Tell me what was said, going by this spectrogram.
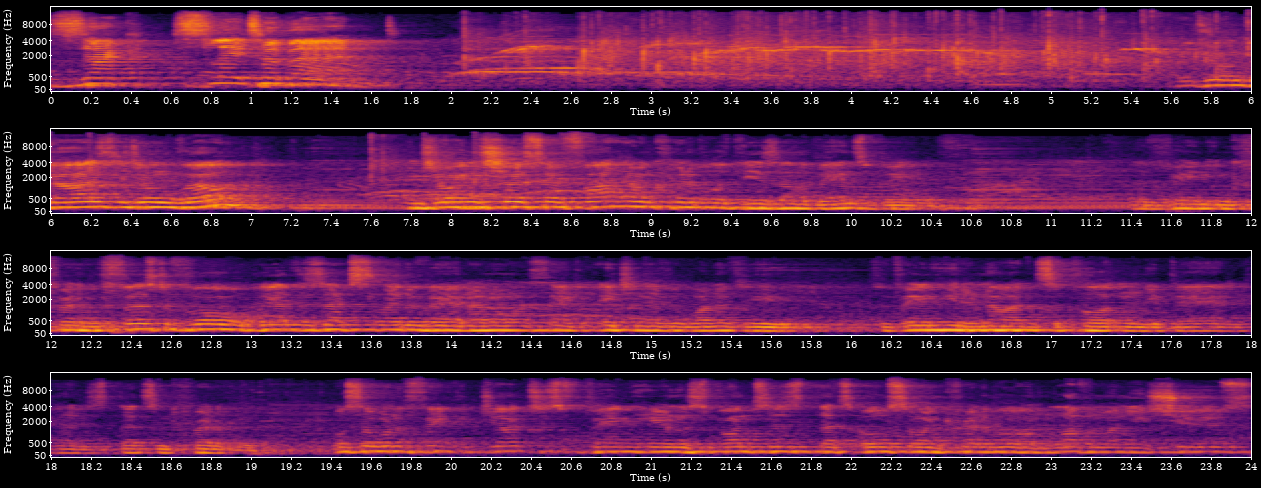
Zac Slater Band. How you doing, guys? You doing well? Enjoying the show so far? How incredible these other bands have been? They've been incredible. First of all, we are the Zac Slater Band, and I want to thank each and every one of you for being here tonight and supporting your band. That is, that's incredible. Also, want to thank the judges for being here and the sponsors. That's also incredible. I'm loving my new shoes.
